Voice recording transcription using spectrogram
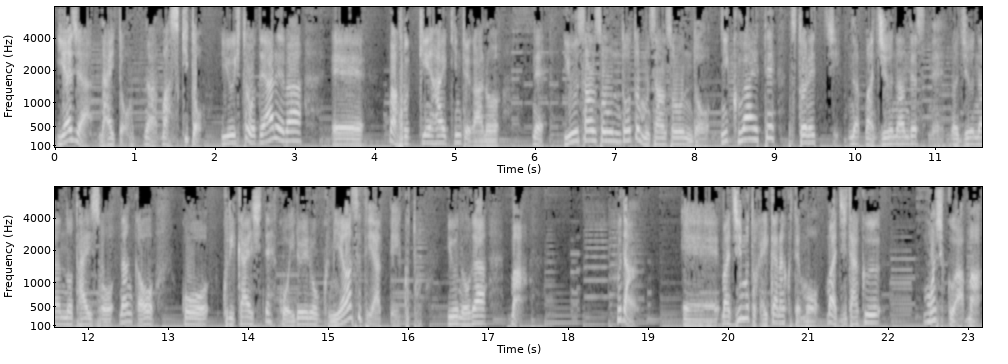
嫌じゃないと、まあ、好きという人であれば、えー、まあ、腹筋、背筋というか、あの、ね、有酸素運動と無酸素運動に加えて、ストレッチ、まあ、柔軟ですね、柔軟の体操なんかを、こう、繰り返して、こう、いろいろ組み合わせてやっていくというのが、まあ、普段、えー、まあ、ジムとか行かなくても、まあ、自宅、もしくは、ま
